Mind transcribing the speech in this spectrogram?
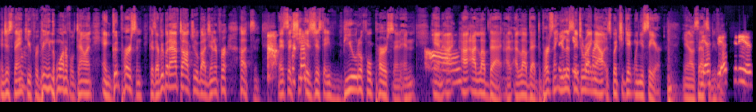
and just thank you for being the wonderful talent and good person because everybody i've talked to about jennifer hudson they said she is just a beautiful person and and I, I, I, love that. I, I, love that. The person that you're listening you to so right much. now is what you get when you see her. You know so yes, yes it is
